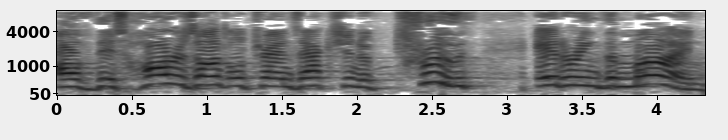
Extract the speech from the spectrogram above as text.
of this horizontal transaction of truth entering the mind.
